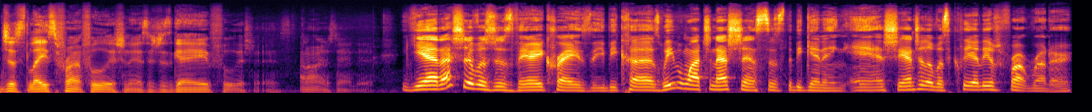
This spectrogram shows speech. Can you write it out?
just lace front foolishness. It just gave foolishness. I don't understand it. Yeah, that shit was just very crazy because we've been watching that shit since the beginning, and Shangela was clearly the front runner.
